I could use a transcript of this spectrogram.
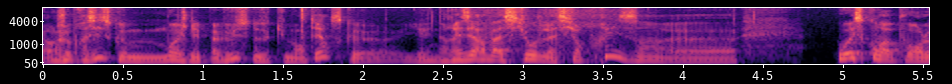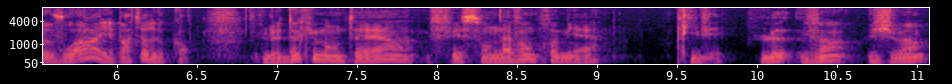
Alors je précise que moi je n'ai pas vu ce documentaire parce qu'il y a une réservation de la surprise. Hein, euh, où est-ce qu'on va pouvoir le voir et à partir de quand? Le documentaire fait son avant-première privée le 20 juin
